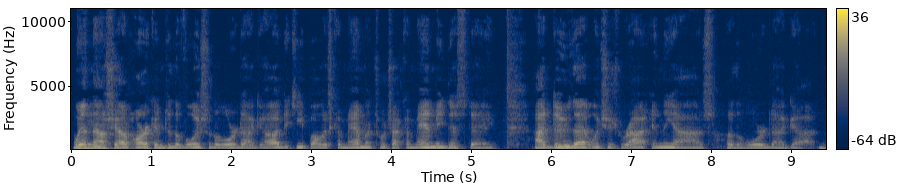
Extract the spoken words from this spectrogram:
When thou shalt hearken to the voice of the Lord thy God, to keep all his commandments which I command thee this day, I do that which is right in the eyes of the Lord thy God.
